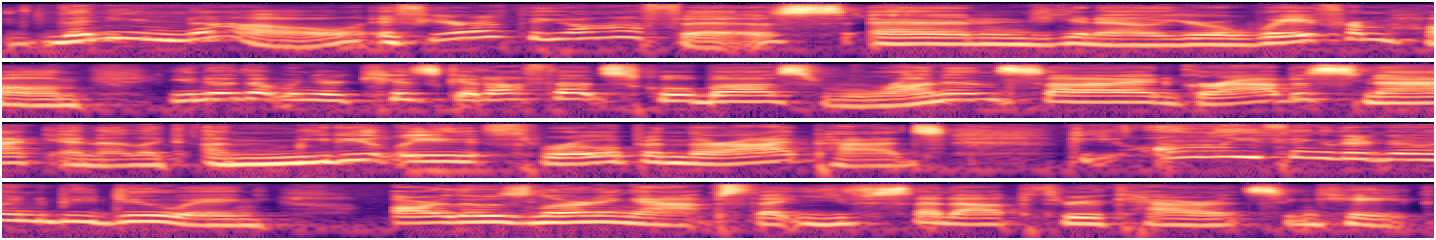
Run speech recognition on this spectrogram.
then you know if you're at the office and you know you're away from home, you know that when your kids get off that school bus, run inside inside, grab a snack, and like immediately throw open their iPads, the only thing they're going to be doing are those learning apps that you've set up through Carrots and Cake.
